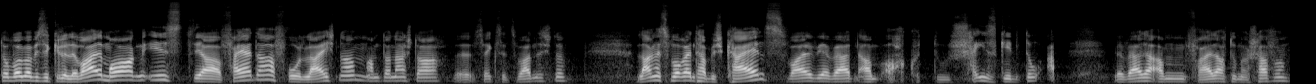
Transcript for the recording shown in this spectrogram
da wollen wir ein bisschen grillen, weil morgen ist ja Feiertag, frohen Leichnam am Donnerstag, der 26. Langes Wochenende habe ich keins, weil wir werden am, ach Gott, du Scheiße, geht du ab. Wir werden am Freitag du mal schaffen.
